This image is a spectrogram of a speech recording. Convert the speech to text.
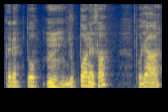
그래. 또 음, 6번에서 보자.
